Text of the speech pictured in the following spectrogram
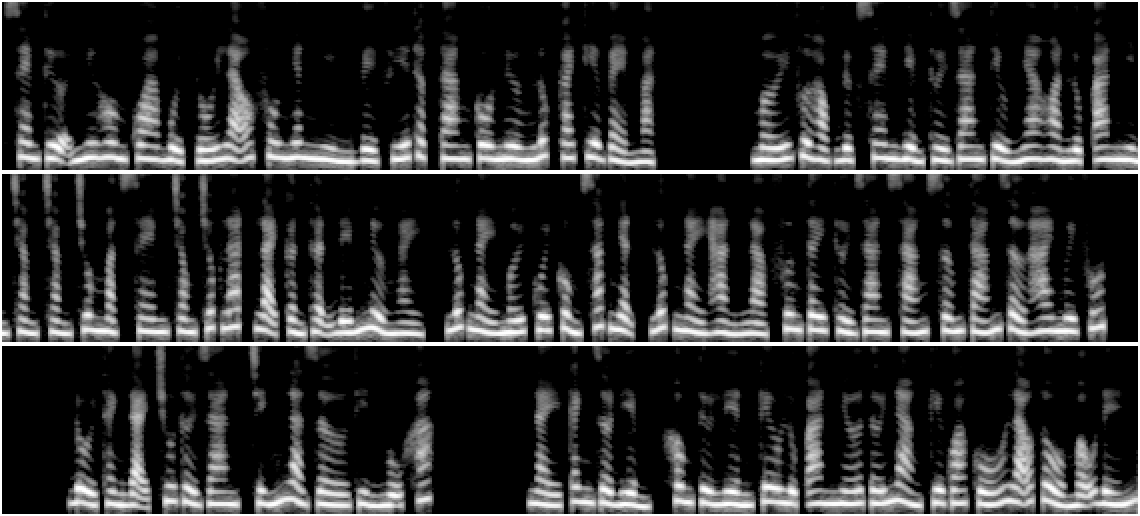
xem tựa như hôm qua buổi tối lão phu nhân nhìn về phía thập tam cô nương lúc cái kia vẻ mặt. Mới vừa học được xem điểm thời gian tiểu nha hoàn Lục An nhìn chằm chằm chung mặt xem trong chốc lát lại cẩn thận đếm nửa ngày, lúc này mới cuối cùng xác nhận lúc này hẳn là phương Tây thời gian sáng sớm 8 giờ 20 phút. Đổi thành đại chu thời gian chính là giờ thìn ngũ khắc Này canh giờ điểm, không từ liền kêu Lục An nhớ tới nàng kia quá cố lão tổ mẫu đến.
